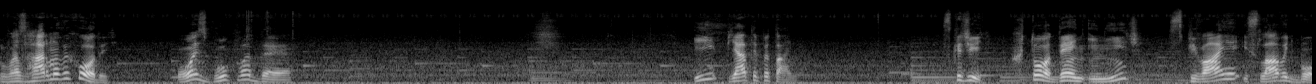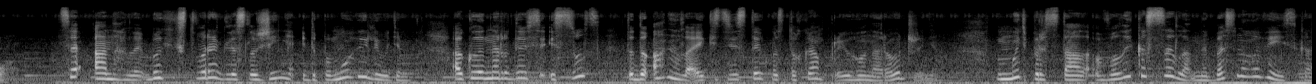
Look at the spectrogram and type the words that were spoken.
У вас гарно виходить. Ось буква Д. І п'яте питання. Скажіть, хто день і ніч співає і славить Бога? Це ангели, Бог їх створив для служіння і допомоги людям. А коли народився Ісус, то до ангела, який звістив пастухам про його народження, вмить пристала велика сила небесного війська,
